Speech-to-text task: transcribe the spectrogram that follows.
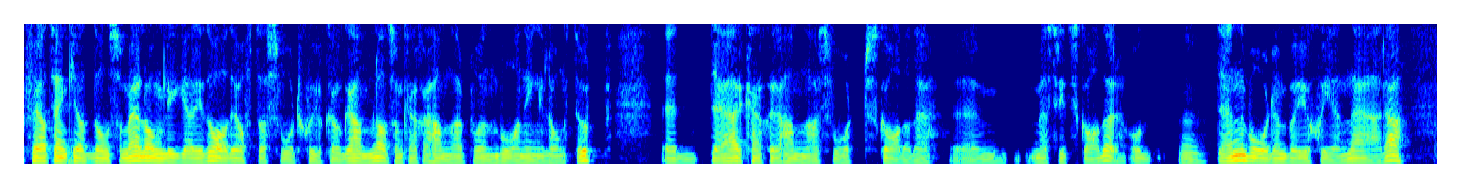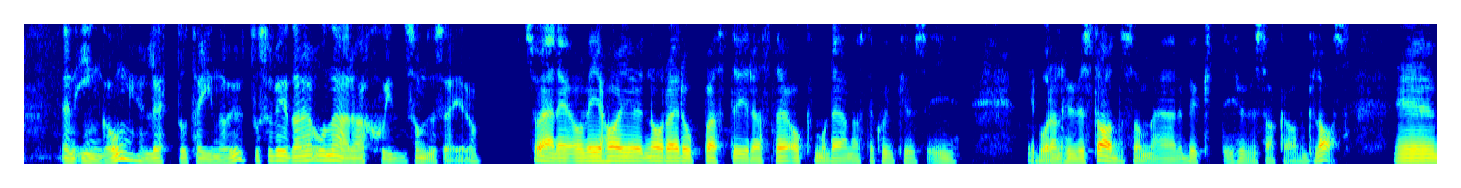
För jag tänker att de som är långliggare idag det är ofta svårt sjuka och gamla som kanske hamnar på en våning långt upp. Eh, där kanske det hamnar svårt skadade eh, med stridsskador och mm. den vården bör ju ske nära en ingång, lätt att ta in och ut och så vidare och nära skydd som du säger. Så är det och vi har ju norra Europas dyraste och modernaste sjukhus i, i vår huvudstad som är byggt i huvudsak av glas. Eh,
